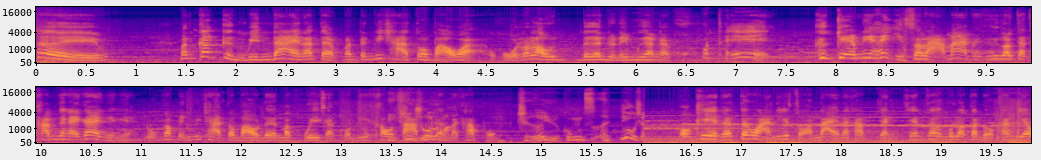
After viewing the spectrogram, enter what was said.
เฮ้ย มันก็กึ่งบินได้นะ แต่มันเป็นวิชาตัวเบาอะ่ะโอ้โหแล้วเราเดินอยู่ในเมืองอะ่ะโคตรเท่คือเกมนี้ให้อิสระมากคือเราจะทำยังไงก็ได้อย่างเงี้ยลุงก็เป็นวิชาตัวเบาเดินมาคุยกับคนที่เข้าตามเรื่องนะครับผมเฉออยู่กงจือโอเคแล้วจังหวะนี้สอนได้นะครับ อย่างเช่นถ้าสมมติเรากระโดดครั้งเดียว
